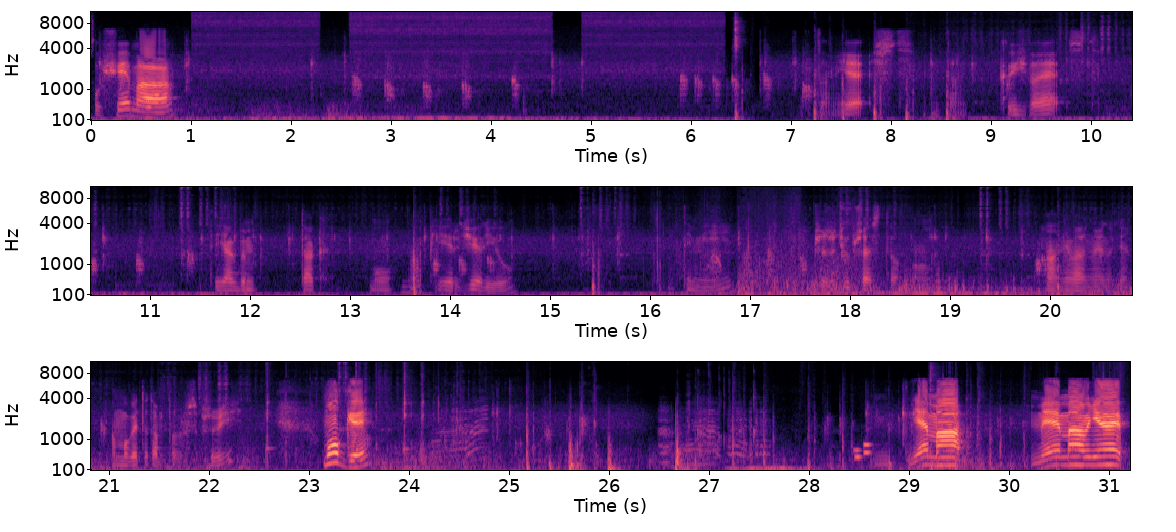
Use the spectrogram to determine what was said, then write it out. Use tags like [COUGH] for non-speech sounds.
U siema. Tam jest. Tam kuźwa jest. Ty jakbym tak mu napierdzielił. Tymi. Przerzucił przez to. O. A, nieważne, jednak nie. A mogę to tam po prostu przerzucić? Mogę! Nie ma! Nie ma mnie!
